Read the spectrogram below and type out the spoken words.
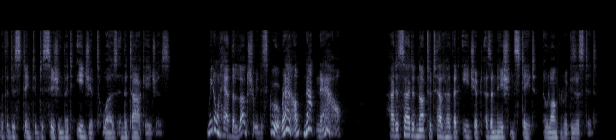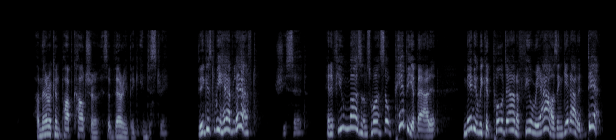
with a distinctive decision that Egypt was in the Dark Ages. We don't have the luxury to screw around, not now. I decided not to tell her that Egypt as a nation state no longer existed. American pop culture is a very big industry. Biggest we have left, she said. And if you Muslims weren't so pimpy about it, maybe we could pull down a few reals and get out of debt.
